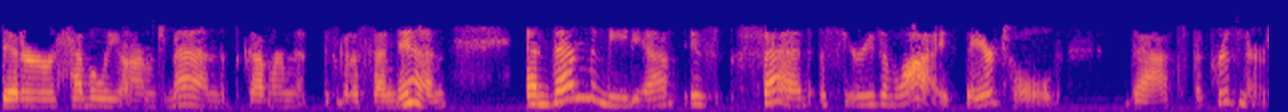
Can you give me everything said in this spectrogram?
bitter, heavily armed men that the government is going to send in, and then the media is fed a series of lies. They are told that the prisoners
